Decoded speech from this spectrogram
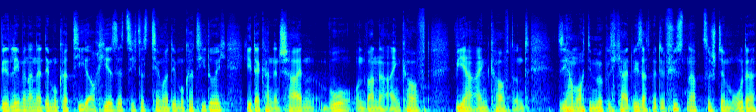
wir leben in einer Demokratie. Auch hier setzt sich das Thema Demokratie durch. Jeder kann entscheiden, wo und wann er einkauft, wie er einkauft. Und Sie haben auch die Möglichkeit, wie gesagt, mit den Füßen abzustimmen oder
